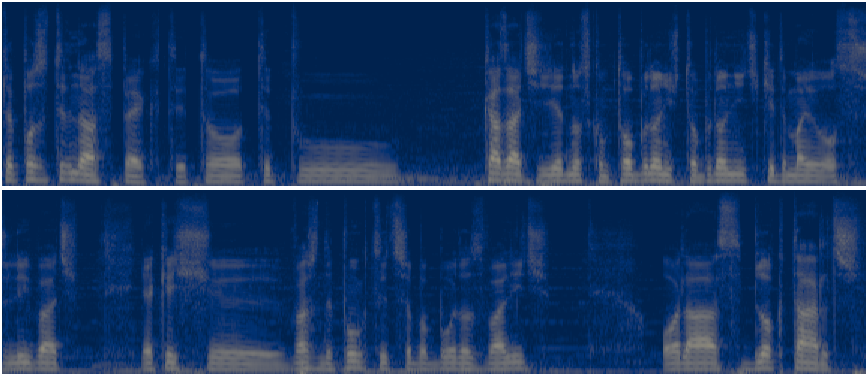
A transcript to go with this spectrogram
te pozytywne aspekty to typu kazać jednostkom to bronić, to bronić, kiedy mają ostrzeliwać. Jakieś yy, ważne punkty trzeba było rozwalić oraz blok tarcz.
